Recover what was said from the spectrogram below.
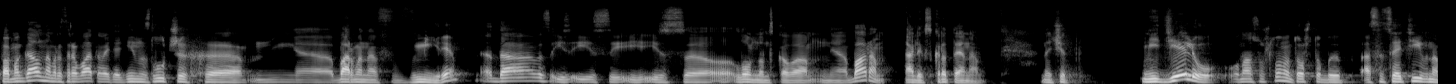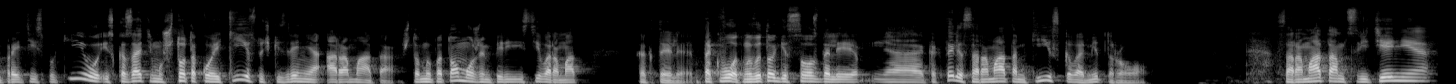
помогал нам разрабатывать один из лучших э, э барменов в мире, да, из, из, из э, лондонского бара, Алекс Кратена. Значит, неделю у нас ушло на то, чтобы ассоциативно пройтись по Киеву и сказать ему, что такое Киев с точки зрения аромата, что мы потом можем перенести в аромат коктейля. Так вот, мы в итоге создали э, коктейли с ароматом киевского метро, с ароматом цветения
